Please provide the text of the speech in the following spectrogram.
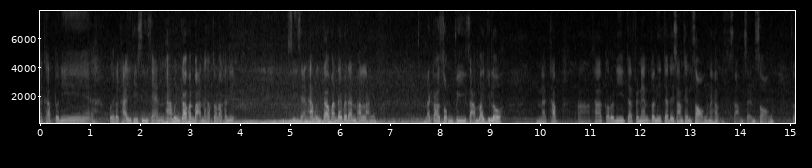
นะครับ ตัวนี้เปิดราคาอยู่ที่ 459,000 บาทนะครับสำหรับคันนี้ 459,000 ได้ใบดันผ่านหลัง แล้วก็ส่งฟรี 300 กิโลนะครับถ้ากรณีจัดไฟแนนซ์ตอนนี้จัดได้3ามแสนสองนะครับสามแสนสองก็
